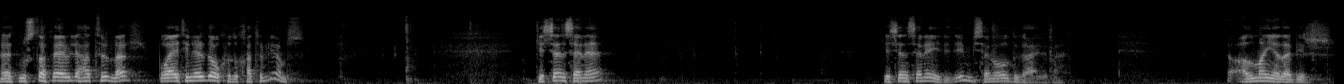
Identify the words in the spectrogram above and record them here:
Evet Mustafa Evli hatırlar. Bu ayeti nerede okuduk hatırlıyor musun? Geçen sene geçen seneydi değil mi? Bir sene oldu galiba. Almanya'da bir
